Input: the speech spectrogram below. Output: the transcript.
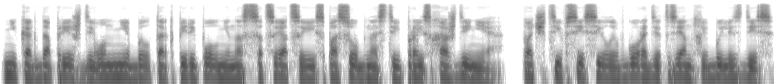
Никогда прежде он не был так переполнен ассоциацией способностей происхождения. Почти все силы в городе Цзянхэ были здесь.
